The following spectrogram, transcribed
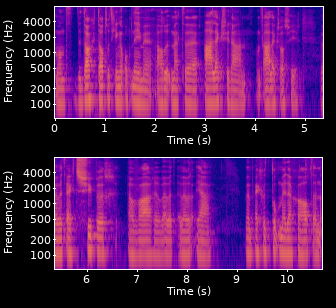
want de dag dat we het gingen opnemen, hadden we het met Alex gedaan. Want Alex was hier. We hebben het echt super ervaren. We hebben, we hebben, ja, we hebben echt een topmiddag gehad. En uh,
